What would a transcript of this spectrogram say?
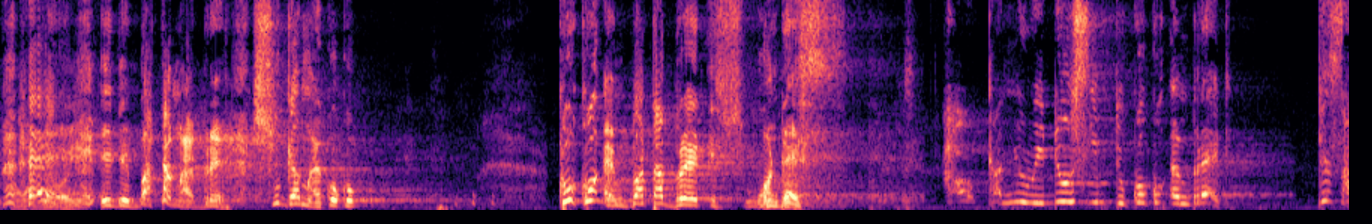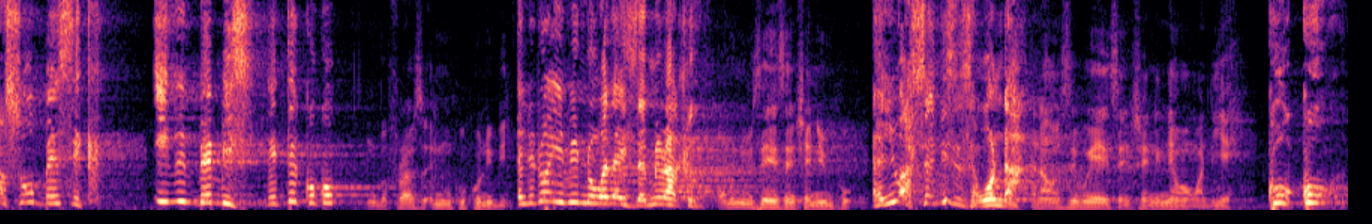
Hey. oh, they butter my bread. Sugar my cocoa cocoa and butter bread is wonders. How can you reduce him to cocoa and bread? These are so basic. Even babies they take cocoa. Mbɔfra nso anim koko no bi and they don't even know whether it's a miracle. Ɔmo nim sɛ yɛ nsɛnkyɛnne mpo and you are saying this is a wonder. Ɛna wo sɛ woyɛ nsɛnkyɛnne ne awanwadeɛ cocoa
